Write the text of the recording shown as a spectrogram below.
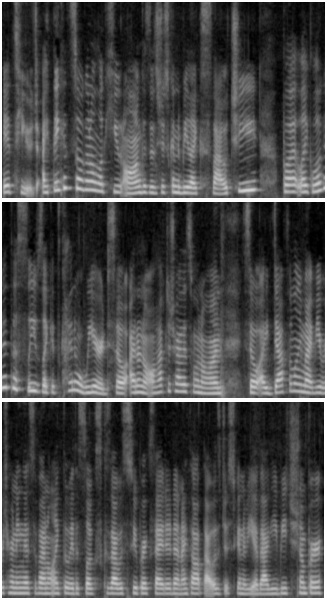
It's huge. I think it's still going to look cute on because it's just going to be like slouchy, but like look at the sleeves, like it's kind of weird. So I don't know, I'll have to try this one on. So I definitely might be returning this if I don't like the way this looks because I was super excited and I thought that was just going to be a baggy beach jumper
